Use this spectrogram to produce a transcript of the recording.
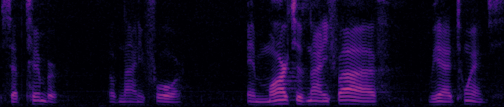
September of 94. In March of 95, we had twins.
